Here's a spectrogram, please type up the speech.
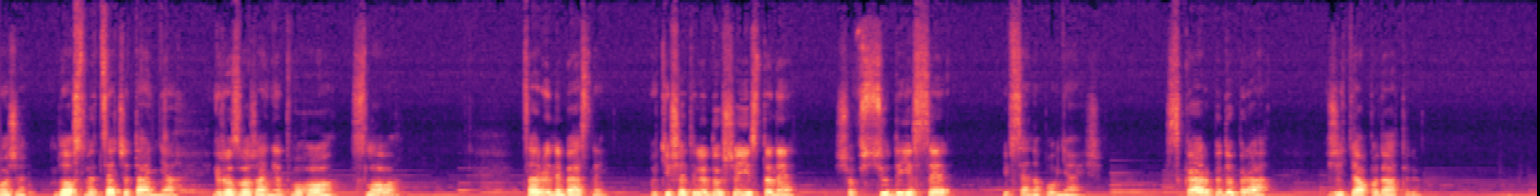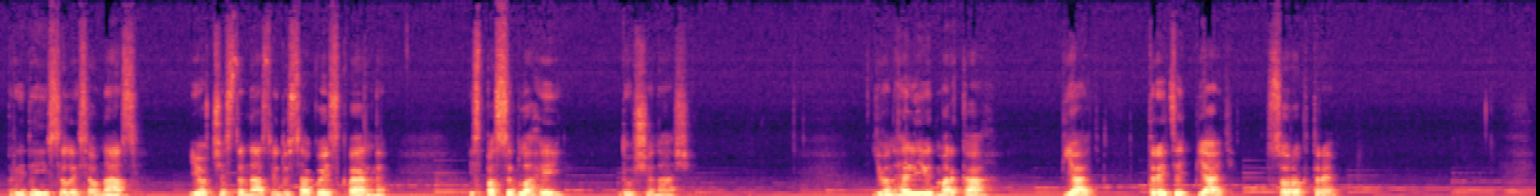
Боже, благослови це читання і розважання Твого Слова. Царю Небесний, утішителю душі істини, що всюди єси і все наповняєш, скарби добра, життя подателю. Прийди і вселися в нас, і очисти нас від усякої скверни, і спаси благий душі наші. Євангеліє від Марка 5, 35, 43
